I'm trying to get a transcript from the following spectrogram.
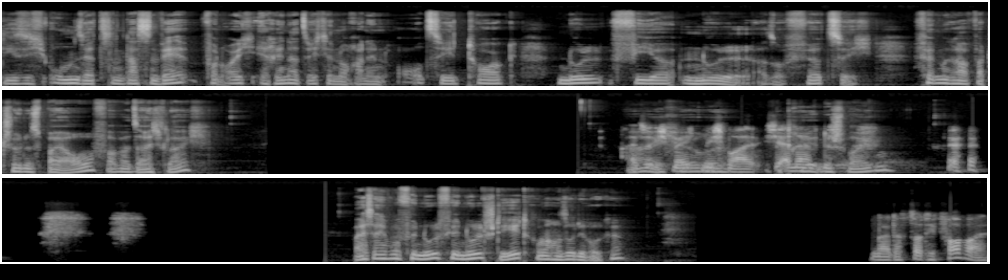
die sich umsetzen lassen. Wer von euch erinnert sich denn noch an den OC Talk 040, also 40? Fällt mir gerade was Schönes bei auf, aber sage ich gleich. Also ah, ich, ich melde mich mal. Ich erinnere mich. Schweigen. Weißt du eigentlich, wofür 040 steht? Komm, machen wir so die Brücke. Na, das ist doch die Vorwahl.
